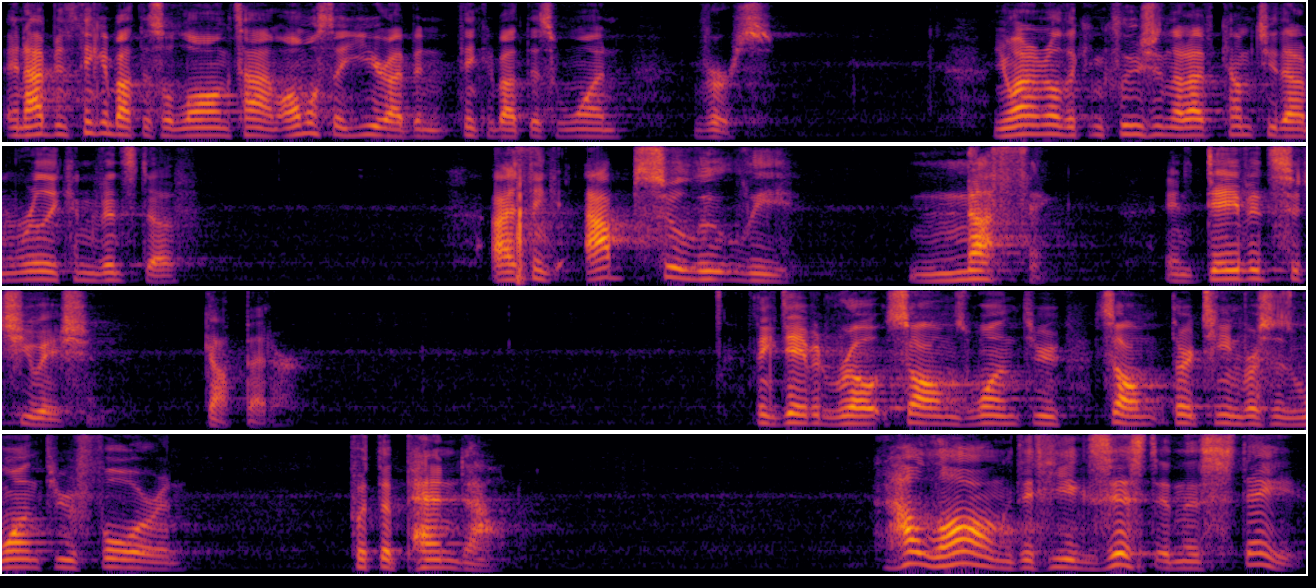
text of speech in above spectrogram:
And I've been thinking about this a long time. Almost a year I've been thinking about this one verse. You want to know the conclusion that I've come to that I'm really convinced of? I think absolutely nothing in David's situation got better. I think David wrote Psalms 1 through Psalm 13 verses 1 through 4 and put the pen down. How long did he exist in this state?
